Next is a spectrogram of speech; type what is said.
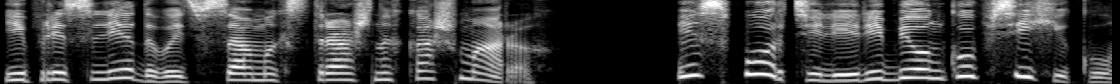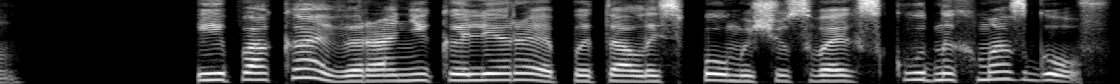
и преследовать в самых страшных кошмарах. Испортили ребенку психику. И пока Вероника Лере пыталась с помощью своих скудных мозгов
